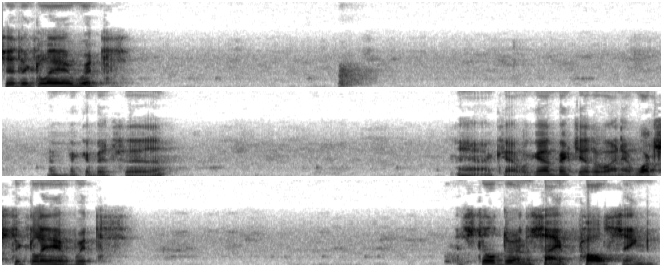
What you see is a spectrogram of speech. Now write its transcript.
see the glare width, Go back a bit further. Yeah, okay, we'll go back the other way. Now watch the glare width. It's still doing the same pulsing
